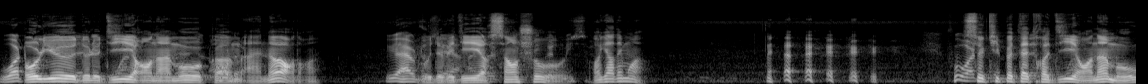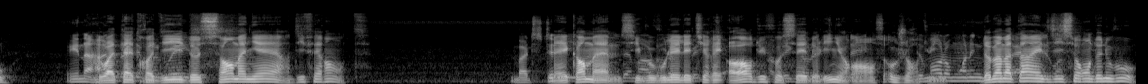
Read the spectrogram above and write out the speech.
au lieu de le dire en un mot comme un ordre, vous devez dire 100 choses. Regardez-moi. Ce qui peut être dit en un mot doit être dit de 100 manières différentes. Mais quand même, si vous voulez les tirer hors du fossé de l'ignorance aujourd'hui, demain matin ils y seront de nouveau.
